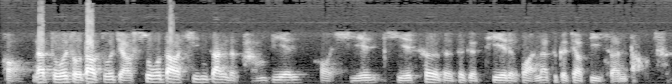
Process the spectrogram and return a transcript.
好，那左手到左脚缩到心脏的旁边，哦，斜斜侧的这个贴的话，那这个叫第三导层。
